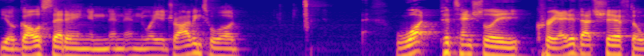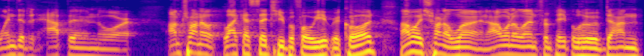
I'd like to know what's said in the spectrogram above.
your goal setting and, and, and where you're driving toward. What potentially created that shift or when did it happen or I'm trying to, like I said to you before we hit record, I'm always trying to learn. I want to learn from people who have done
